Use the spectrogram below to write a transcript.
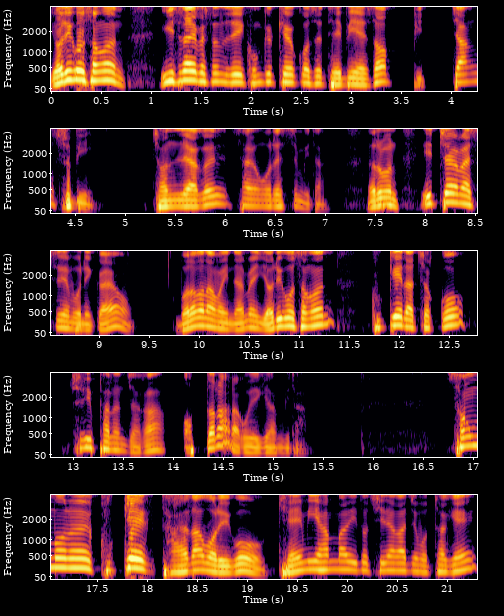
여리고성은 이스라엘 백성들이 공격해올 것을 대비해서 빗장 수비 전략을 사용을 했습니다. 여러분 1절 말씀해 보니까요. 뭐라고 남아 있냐면 여리고성은 굳게 닫혔고 출입하는 자가 없더라라고 얘기합니다. 성문을 굳게 닫아버리고 개미 한 마리도 지나가지 못하게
